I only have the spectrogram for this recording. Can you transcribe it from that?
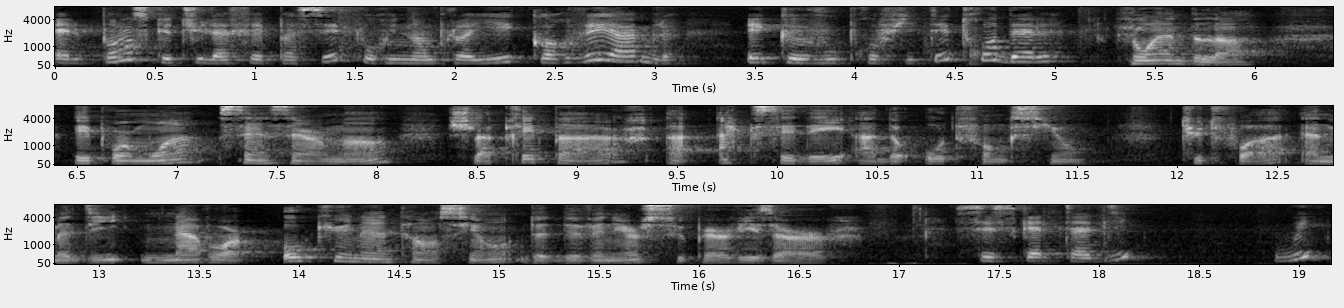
elle pense que tu l'as fait passer pour une employée corvéable et que vous profitez trop d'elle. Loin de là. Et pour moi, sincèrement, je la prépare à accéder à de hautes fonctions. Toutefois, elle me dit n'avoir aucune intention de devenir superviseur. C'est ce qu'elle t'a dit? Oui,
